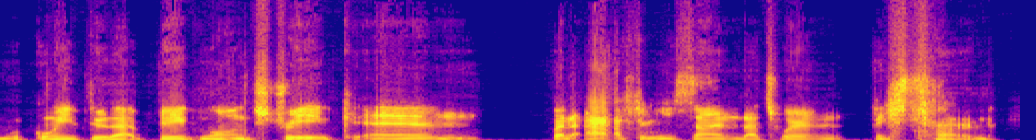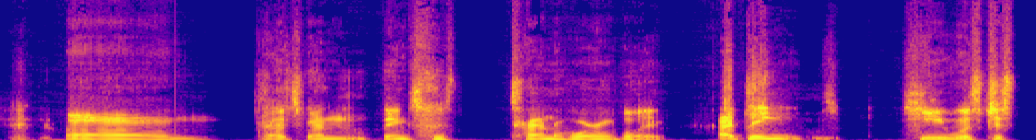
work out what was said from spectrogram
with going through that big long streak and but after he signed that's when things turned um that's when things just turned horribly i think he was just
